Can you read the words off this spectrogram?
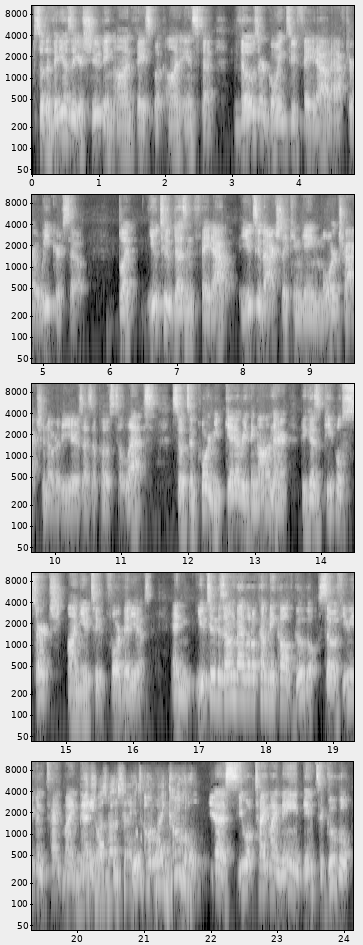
So the videos that you're shooting on Facebook, on Insta, those are going to fade out after a week or so. But YouTube doesn't fade out. YouTube actually can gain more traction over the years as opposed to less. So it's important you get everything on there because people search on YouTube for videos. And YouTube is owned by a little company called Google. So if you even type my name, that's what I was about to say. It's owned by Google. Yes, you will type my name into Google.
